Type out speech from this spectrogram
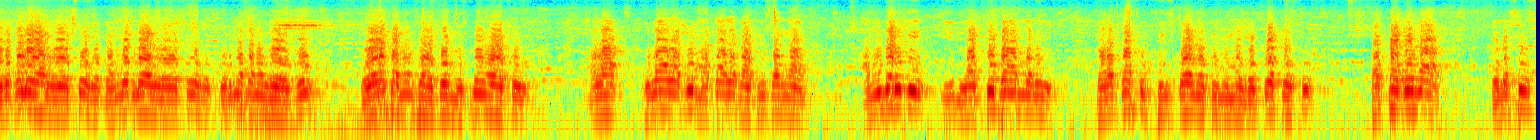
ఎరుకల వారు కావచ్చు ఒక గంగలు వారు కావచ్చు ఒక కుటుంబ సమయం కావచ్చు ఓడ సమయం కావచ్చు ముస్లిం కావచ్చు అలా కులాలకు మతాలకు అతీతంగా అందరికీ ఈ లబ్ధిదారులకు దరఖాస్తు తీసుకోవాలని చెప్పి మిమ్మల్ని రిక్వెస్ట్ చేస్తూ తప్పకుండా ఎలక్షన్స్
